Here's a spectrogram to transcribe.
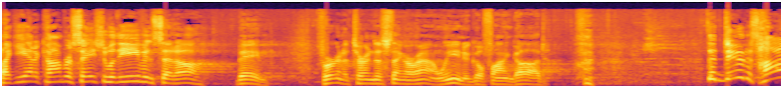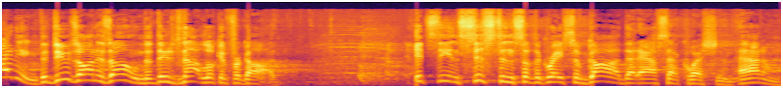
Like he had a conversation with Eve and said, Oh, babe, if we're going to turn this thing around, we need to go find God. the dude is hiding. The dude's on his own. The dude's not looking for God. It's the insistence of the grace of God that asks that question Adam,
